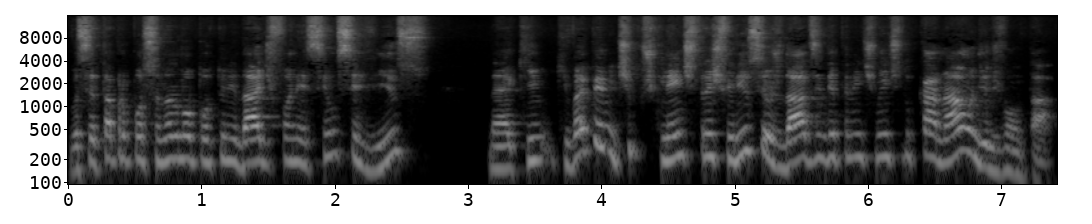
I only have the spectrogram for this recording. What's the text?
você está proporcionando uma oportunidade de fornecer um serviço né, que, que vai permitir para os clientes transferir os seus dados independentemente do canal onde eles vão estar.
